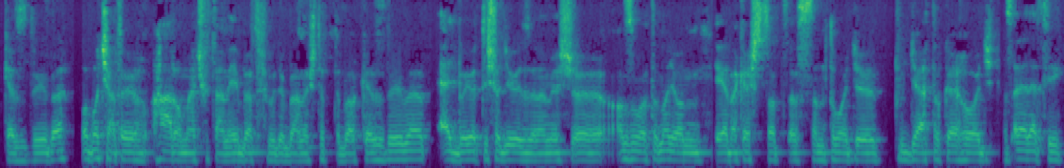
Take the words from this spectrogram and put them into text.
kezdőbe. Vagy bocsánat, ő három meccs után ébredt Brown és tette be a kezdőbe. Egyből jött is a győzelem, és az volt a nagyon érdekes szat, ezt nem tudom, hogy tudjátok-e, hogy az eredeti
